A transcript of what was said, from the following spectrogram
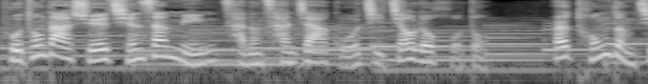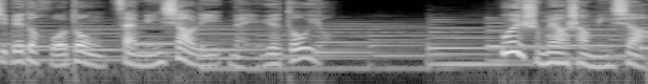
普通大学前三名才能参加国际交流活动，而同等级别的活动在名校里每月都有。为什么要上名校？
